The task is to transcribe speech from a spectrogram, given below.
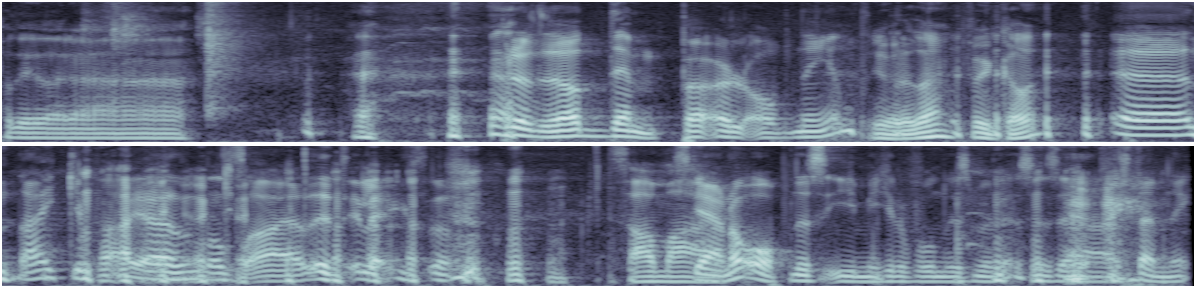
på de der eh, Prøvde du å dempe ølåpningen? Gjorde det? Funka det? Eh, nei, ikke på jeg, Nå sa jeg det i tillegg. Så. Samme Skal gjerne åpnes i mikrofonen hvis mulig. Syns jeg er stemning.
